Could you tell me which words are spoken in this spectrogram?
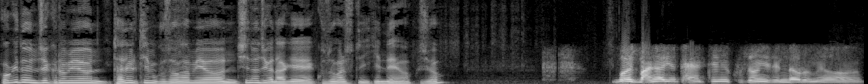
거기도 이제 그러면 단일팀 구성하면 시너지가 나게 구성할 수도 있겠네요. 그죠? 뭐 만약에 단일팀이 구성이 된다 그러면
